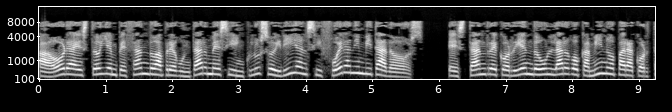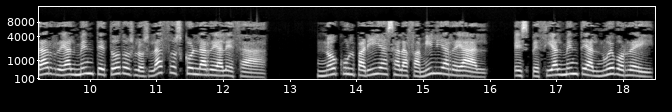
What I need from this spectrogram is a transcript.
Ahora estoy empezando a preguntarme si incluso irían si fueran invitados. Están recorriendo un largo camino para cortar realmente todos los lazos con la realeza. No culparías a la familia real, especialmente al nuevo rey,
